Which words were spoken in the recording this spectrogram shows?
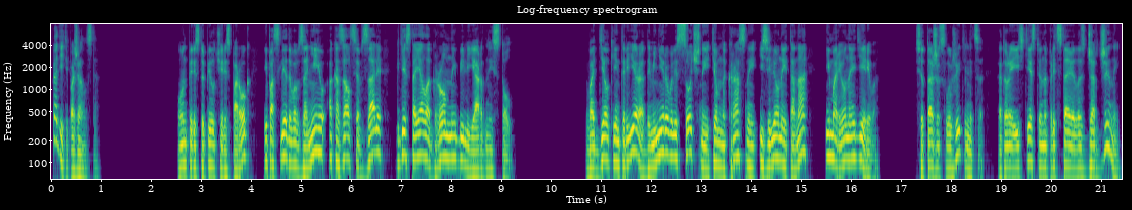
Входите, пожалуйста». Он переступил через порог и, последовав за нею, оказался в зале, где стоял огромный бильярдный стол. В отделке интерьера доминировали сочные темно-красные и зеленые тона и мореное дерево. Все та же служительница, которая, естественно, представилась Джорджиной,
